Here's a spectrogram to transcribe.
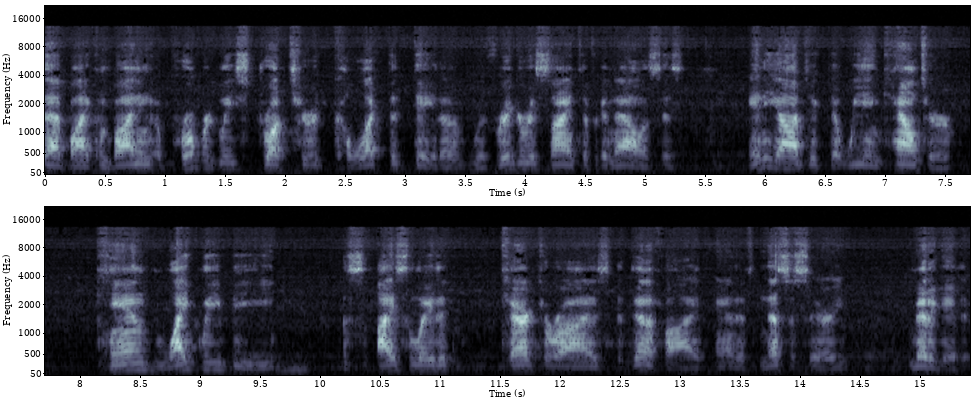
that by combining appropriately structured collected data with rigorous scientific analysis, any object that we encounter can likely be isolated, characterized, identified, and if necessary, mitigated.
